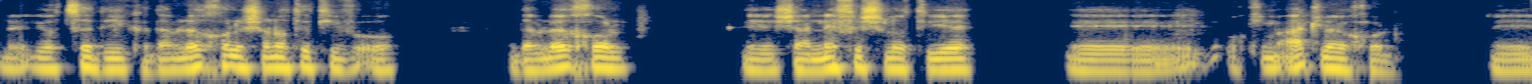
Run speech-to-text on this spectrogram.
להיות צדיק, אדם לא יכול לשנות את טבעו, אדם לא יכול אה, שהנפש שלו תהיה, אה, או כמעט לא יכול, אה,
